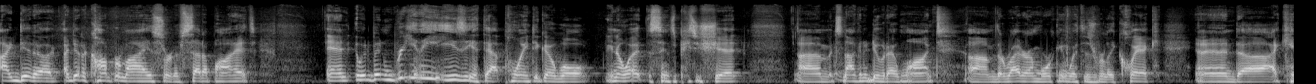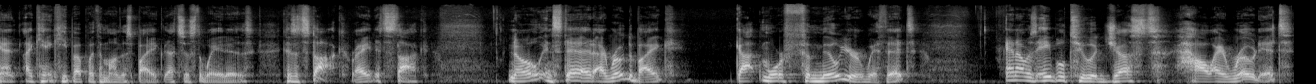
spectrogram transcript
I did a I did a compromise sort of setup on it, and it would have been really easy at that point to go, well, you know what, this thing's a piece of shit. Um, it's not going to do what I want. Um, the rider I'm working with is really quick, and uh, I can't I can't keep up with him on this bike. That's just the way it is because it's stock, right? It's stock. No, instead, I rode the bike, got more familiar with it, and I was able to adjust how I rode it.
